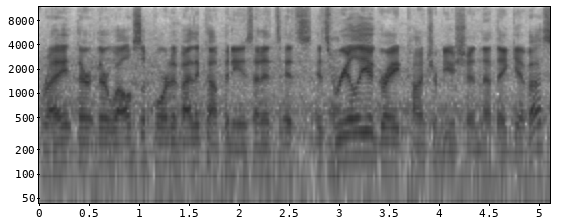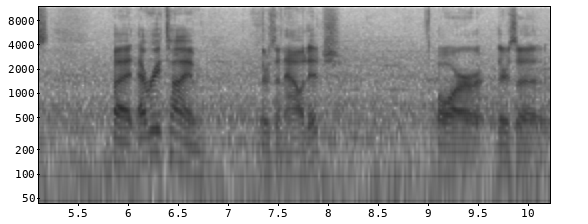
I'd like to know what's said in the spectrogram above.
right? They're, they're well supported by the companies and it's, it's, it's yeah. really a great contribution that they give us. But every time there's an outage or there's a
